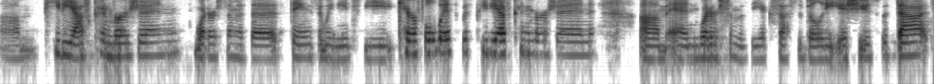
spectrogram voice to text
um, PDF conversion, what are some of the things that we need to be careful with with PDF conversion, um, and what are some of the accessibility issues with that,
